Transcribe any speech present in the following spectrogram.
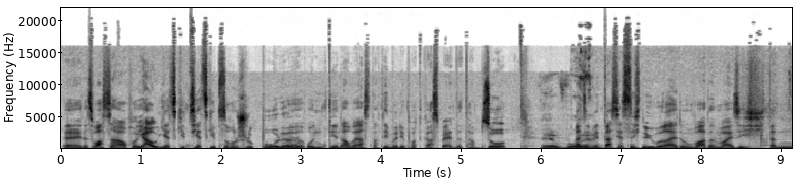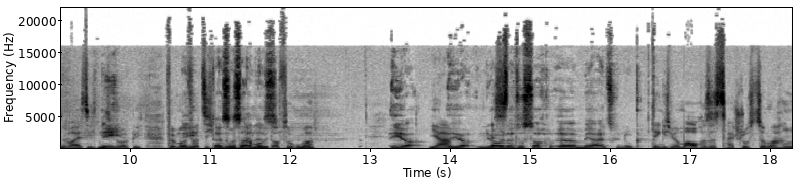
äh, das war's dann auch. Ja, und jetzt gibt's, jetzt gibt's noch einen Schluck Bohle und den aber erst, nachdem wir den Podcast beendet haben. So. Jawohl. Also wenn das jetzt nicht eine Überleitung war, dann weiß ich, dann weiß ich nicht Nee. wirklich. 45 Nee, Minuten haben wir wieder auf der Uhr. ja, Ja, ja, ja, ist- das ist doch äh, mehr als genug. denke ich mir mal auch. Es ist Zeit, Schluss zu machen.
